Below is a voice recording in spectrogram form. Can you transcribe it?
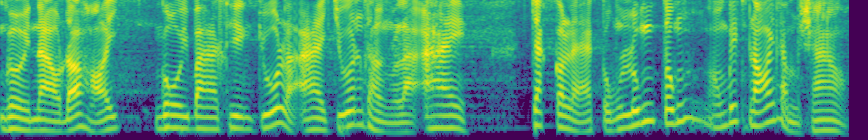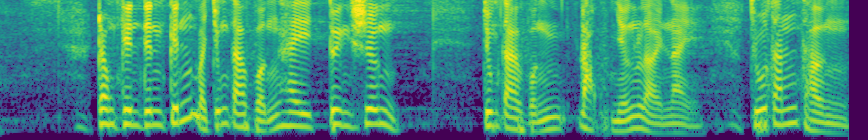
người nào đó hỏi ngôi ba thiên chúa là ai, chúa thánh thần là ai? Chắc có lẽ cũng lúng túng, không biết nói làm sao. Trong kinh tinh kính mà chúng ta vẫn hay tuyên xưng, chúng ta vẫn đọc những lời này. Chúa thánh thần,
